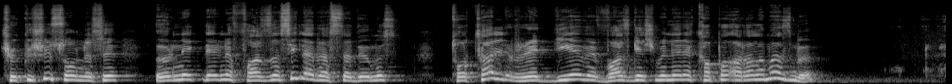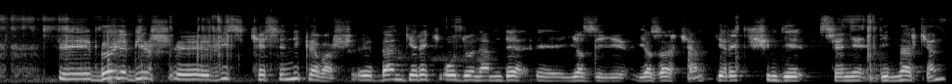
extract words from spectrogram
çöküşü sonrası örneklerine fazlasıyla rastladığımız total reddiye ve vazgeçmelere kapı aralamaz mı? Ee, böyle bir e, risk kesinlikle var. Ee, ben gerek o dönemde e, yazıyı yazarken, gerek şimdi seni dinlerken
